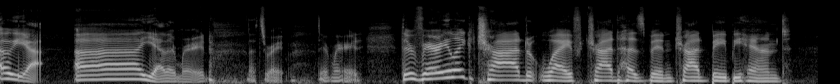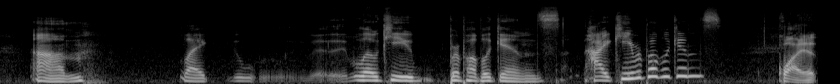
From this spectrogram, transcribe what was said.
Oh yeah. Uh yeah, they're married. That's right. They're married. They're very like trad wife, trad husband, trad baby hand. Um like low key Republicans, high key Republicans. Quiet.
